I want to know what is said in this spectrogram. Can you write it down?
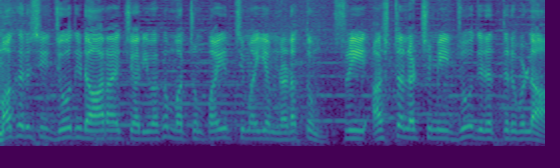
மகரிஷி ஜோதிட ஆராய்ச்சி அறிவகம் மற்றும் பயிற்சி மையம் நடத்தும் ஸ்ரீ அஷ்டலட்சுமி ஜோதிட திருவிழா.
